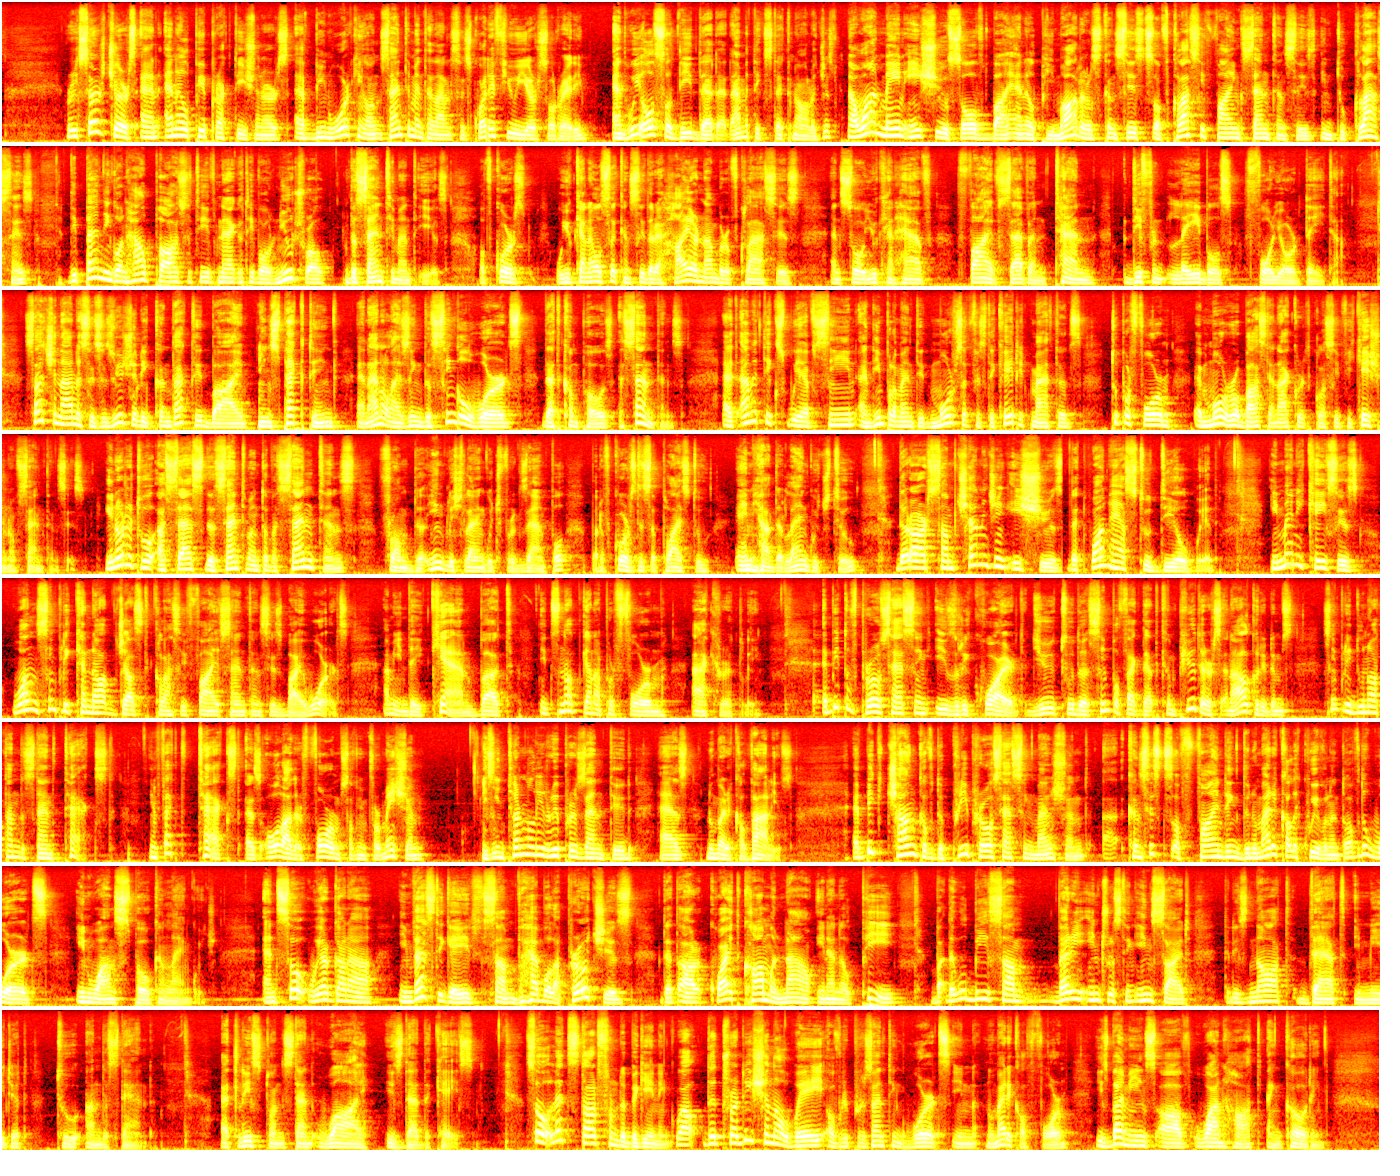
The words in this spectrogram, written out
Researchers and NLP practitioners have been working on sentiment analysis quite a few years already, and we also did that at Amethix Technologies. Now, one main issue solved by NLP models consists of classifying sentences into classes depending on how positive, negative, or neutral the sentiment is. Of course, you can also consider a higher number of classes, and so you can have five, seven, ten different labels for your data. Such analysis is usually conducted by inspecting and analyzing the single words that compose a sentence. At Amethix, we have seen and implemented more sophisticated methods to perform a more robust and accurate classification of sentences. In order to assess the sentiment of a sentence from the English language, for example, but of course this applies to any other language too, there are some challenging issues that one has to deal with. In many cases, one simply cannot just classify sentences by words. I mean, they can, but it's not gonna perform accurately. A bit of processing is required due to the simple fact that computers and algorithms simply do not understand text. In fact, text, as all other forms of information, is internally represented as numerical values. A big chunk of the pre processing mentioned uh, consists of finding the numerical equivalent of the words in one's spoken language. And so we are gonna investigate some viable approaches that are quite common now in NLP, but there will be some very interesting insight that is not that immediate to understand. At least to understand why is that the case. So let's start from the beginning. Well, the traditional way of representing words in numerical form is by means of one-hot encoding.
